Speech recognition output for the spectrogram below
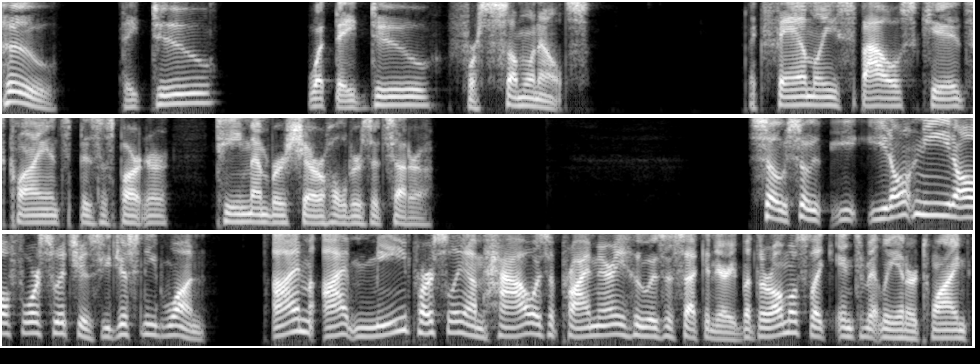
who they do what they do for someone else like family, spouse, kids, clients, business partner, team members, shareholders, etc. So, so you don't need all four switches. You just need one. I'm, I, me personally, I'm how as a primary, who is a secondary, but they're almost like intimately intertwined,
